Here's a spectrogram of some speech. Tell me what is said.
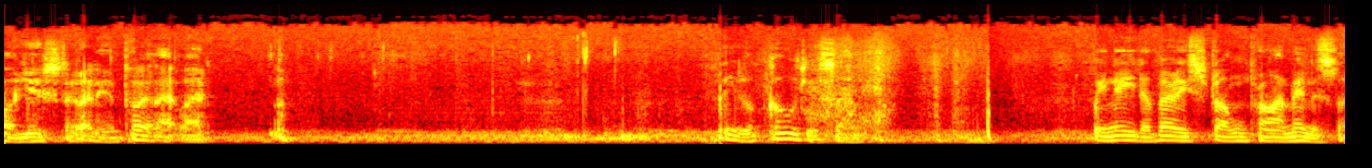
Well, used to anyway, put it that way. They look gorgeous though. We need a very strong Prime Minister,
